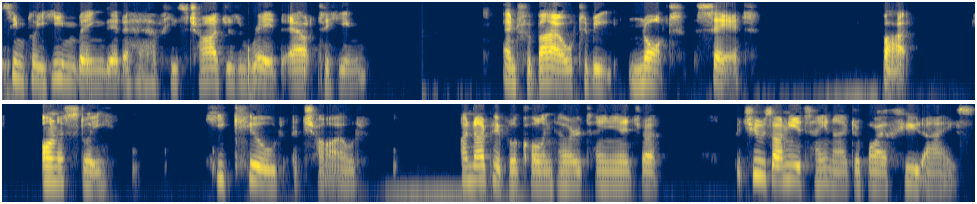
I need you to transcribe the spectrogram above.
simply him being there to have his charges read out to him, and for bail to be not set. But honestly, he killed a child. I know people are calling her a teenager, but she was only a teenager by a few days.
